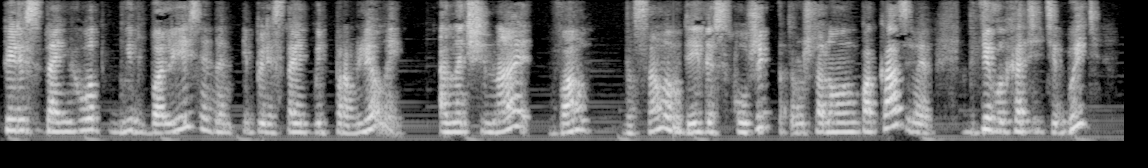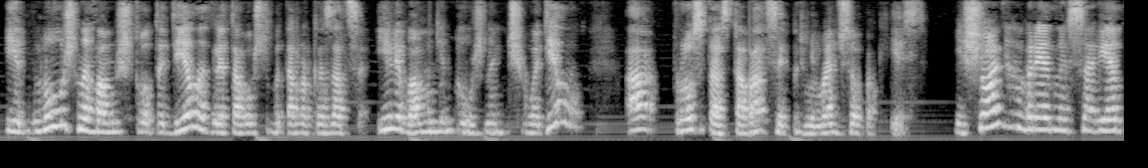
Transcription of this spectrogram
перестает быть болезненным и перестает быть проблемой, а начинает вам на самом деле служить, потому что оно вам показывает, где вы хотите быть, и нужно вам что-то делать для того, чтобы там оказаться, или вам не нужно ничего делать, а просто оставаться и принимать все как есть. Еще один вредный совет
